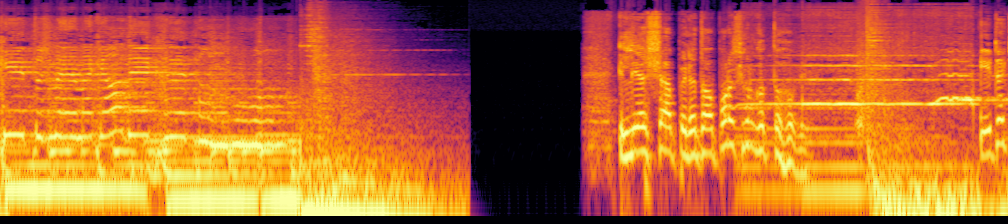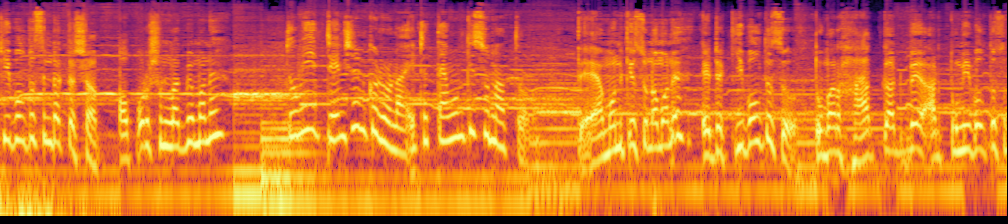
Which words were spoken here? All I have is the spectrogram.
कि तुझमें मैं क्या देख ইলিয়াস সাহেব এটা তো অপারেশন করতে হবে। এটা কি বলতেছেন ডাক্তার সাহেব? অপারেশন লাগবে মানে? তুমি টেনশন করো না এটা তেমন কিছু না তো। তেমন কিছু না মানে? এটা কি বলতেছো? তোমার হাত কাটবে আর তুমি বলতেছো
